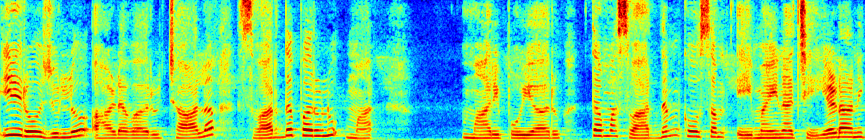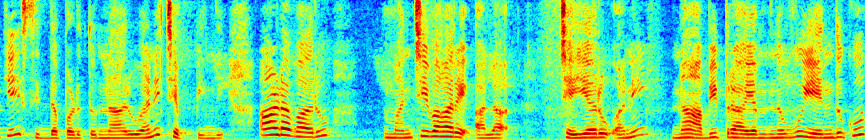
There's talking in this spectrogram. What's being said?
ఈ రోజుల్లో ఆడవారు చాలా స్వార్థపరులు మా మారిపోయారు. తమ స్వార్థం కోసం ఏమైనా చేయడానికి సిద్ధపడుతున్నారు అని చెప్పింది. ఆడవారు మంచివారే అలా చెయ్యరు అని నా అభిప్రాయం. నువ్వు ఎందుకు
